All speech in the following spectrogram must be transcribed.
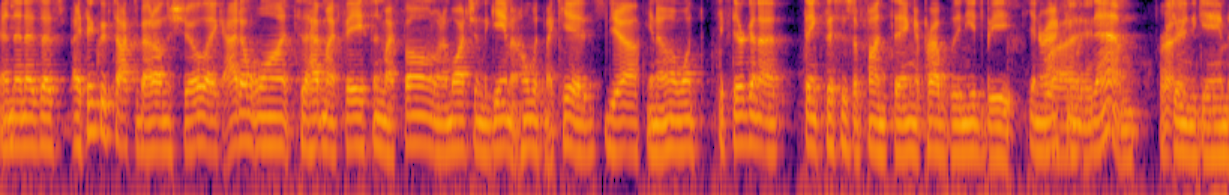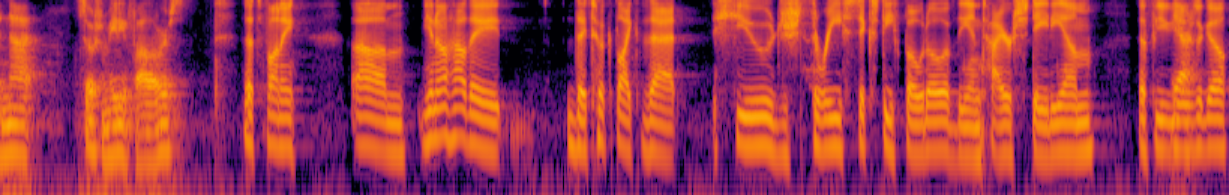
And then as, as I think we've talked about on the show, like I don't want to have my face in my phone when I'm watching the game at home with my kids. Yeah. You know, I want if they're gonna think this is a fun thing, I probably need to be interacting Right. with them Right. during the game and not social media followers. That's funny. Um, you know how they they took like that huge 360 photo of the entire stadium a few Yeah. years ago.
